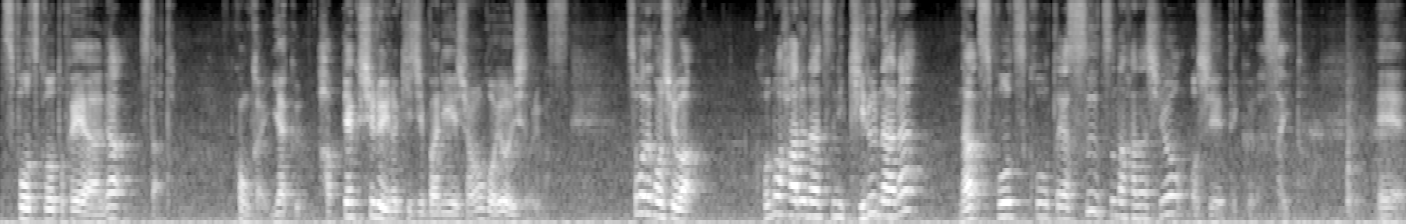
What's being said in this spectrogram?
スポーツコートフェアがスタート。今回約800種類の生地バリエーションをご用意しております。そこで今週はこの春夏に着るならなスポーツコートやスーツの話を教えてくださいと、え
